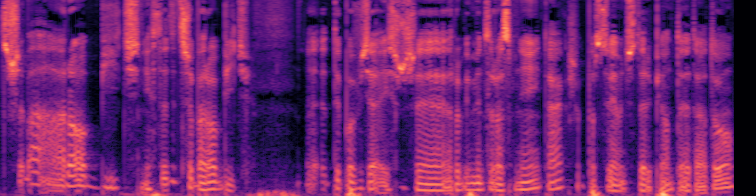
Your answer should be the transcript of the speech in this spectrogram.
Trzeba robić. Niestety trzeba robić. Ty powiedziałeś, że robimy coraz mniej, tak? Że pracujemy 4 piąte etatu.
